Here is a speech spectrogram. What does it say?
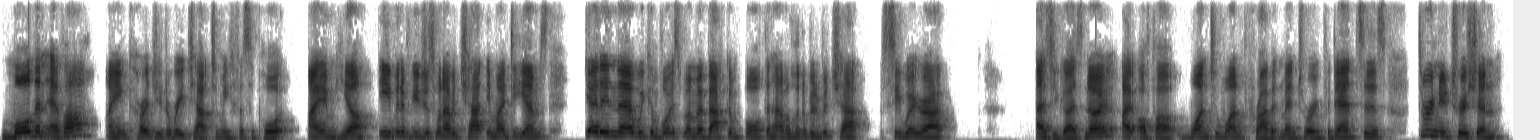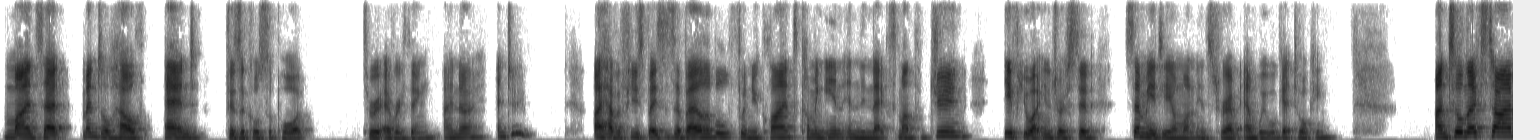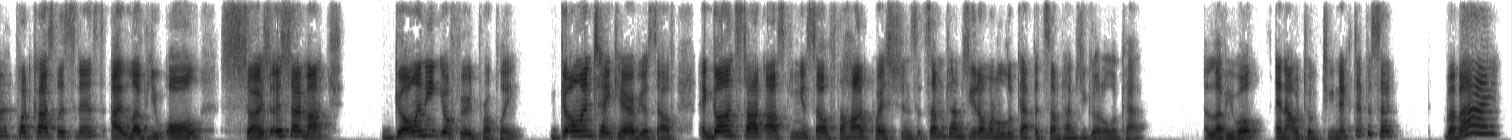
More than ever, I encourage you to reach out to me for support. I am here. Even if you just want to have a chat in my DMs, get in there. We can voice memo back and forth and have a little bit of a chat, see where you're at. As you guys know, I offer one to one private mentoring for dancers through nutrition, mindset, mental health, and physical support through everything I know and do. I have a few spaces available for new clients coming in in the next month of June. If you are interested, send me a DM on Instagram and we will get talking. Until next time, podcast listeners, I love you all so, so, so much. Go and eat your food properly. Go and take care of yourself and go and start asking yourself the hard questions that sometimes you don't want to look at, but sometimes you got to look at. I love you all, and I will talk to you next episode. Bye bye.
